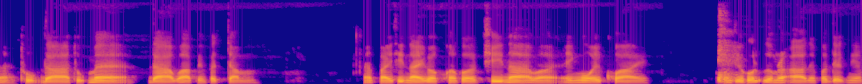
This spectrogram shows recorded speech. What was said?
นะถูกดา่าถูกแม่ด่าว่าเป็นประจำนะไปที่ไหนก็เขาก็ชี้หน้าว่า ไอ้โง่ไอ้ควายบางทีก็เอื่อมระอาเนี่ยเพราะเด็กเนี่ย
